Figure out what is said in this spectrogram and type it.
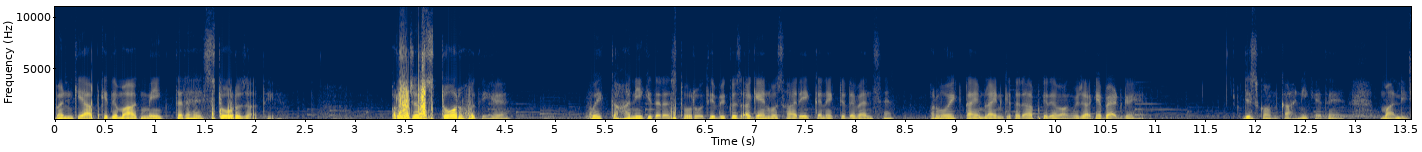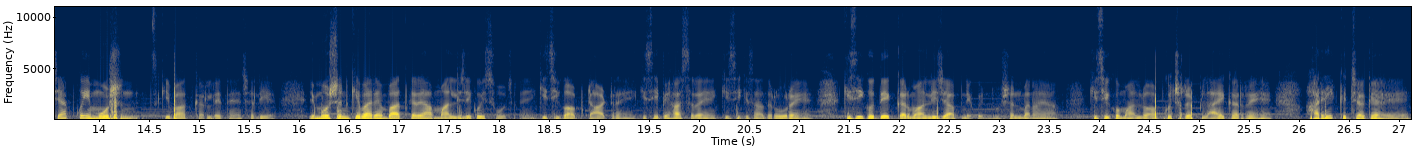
बन के आपके दिमाग में एक तरह स्टोर हो जाती है। और वो जब स्टोर होती है वो एक कहानी की तरह स्टोर होती है बिकॉज़ अगेन वो सारे कनेक्टेड इवेंट्स हैं और वो एक टाइमलाइन की तरह आपके दिमाग में जाके बैठ गए हैं, जिसको हम कहानी कहते हैं। मान लीजिए आप कोई इमोशंस की बात कर लेते हैं, चलिए। इमोशन के बारे में बात करें, आप मान लीजिए कोई सोच रहे हैं, किसी को आप डांट रहे हैं, किसी पे हंस रहे हैं, किसी के साथ रो रहे हैं, किसी को देख कर मान लीजिए आपने कोई नोशन बनाया, किसी को मान लो आप कुछ रिप्लाई कर रहे हैं, हर एक जगह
